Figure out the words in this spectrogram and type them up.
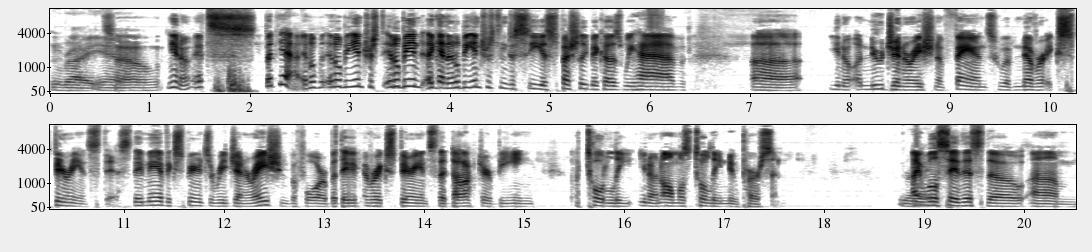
right. Yeah. So you know, it's but yeah, it'll be- it'll be interesting. It'll be again, it'll be interesting to see, especially because we have, uh, you know, a new generation of fans who have never experienced this. They may have experienced a regeneration before, but they've never experienced the Doctor being a totally, you know, an almost totally new person. I will say this though, um,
